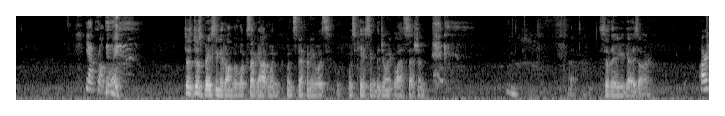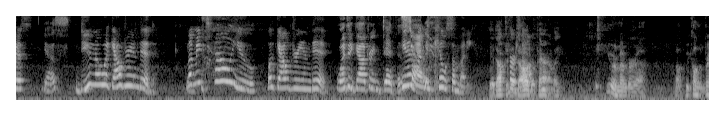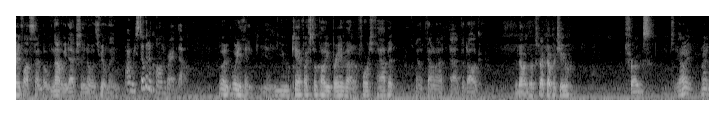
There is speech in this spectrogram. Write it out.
Yeah, probably. Just just basing it on the looks I got when, when Stephanie was was casing the joint last session. Uh, so there you guys are. Ardith, yes. do you know what Galdrien did? Let me tell you what Galdrien did. What did Galdrien did this He didn't time? have to kill somebody. He adopted First a dog, off. apparently. You remember? Uh, well, we called him Brave last time, but now we actually know his real name. Are we still gonna call him Brave though? What, what do you think? You, you care if I still call you Brave out of force of habit? I look down at, at the dog. The dog looks back up at you, shrugs. Say, all right, right.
